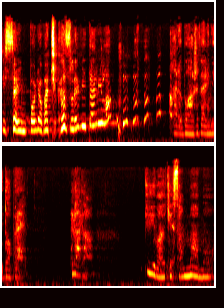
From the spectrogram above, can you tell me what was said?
Asi sa im poľovačka zle vydarila? Alebo až veľmi dobre. Ľada, dívajte sa, mamo.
